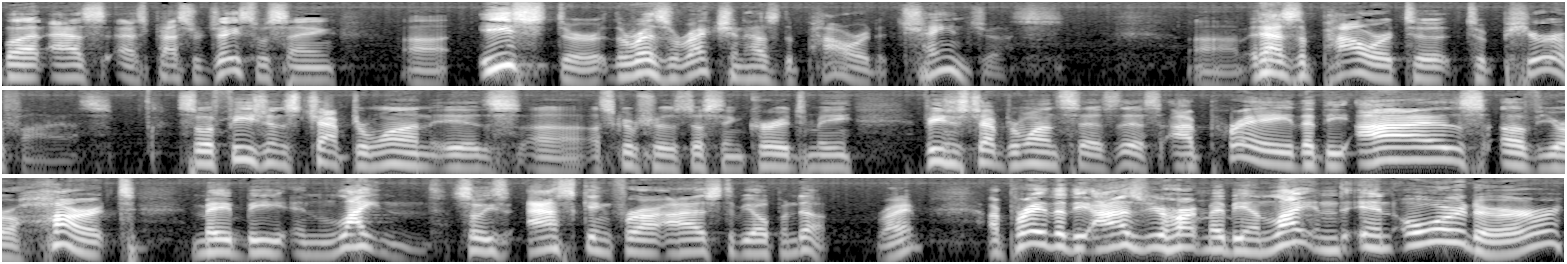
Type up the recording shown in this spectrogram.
But as as Pastor Jace was saying, uh, Easter, the resurrection, has the power to change us. Um, it has the power to, to purify us. So, Ephesians chapter 1 is uh, a scripture that's just encouraged me. Ephesians chapter 1 says this I pray that the eyes of your heart may be enlightened. So, he's asking for our eyes to be opened up, right? I pray that the eyes of your heart may be enlightened in order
